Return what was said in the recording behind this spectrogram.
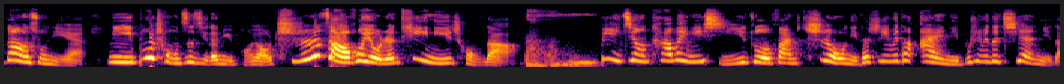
告诉你，你不宠自己的女朋友，迟早会有人替你宠的。毕竟她为你洗衣做饭伺候你，她是因为她爱你，不是因为她欠你的。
